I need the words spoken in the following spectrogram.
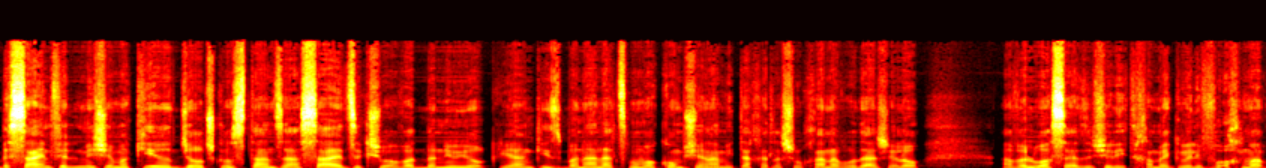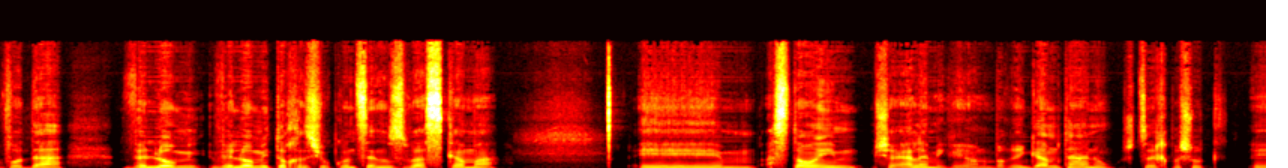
בסיינפלד, מי שמכיר, ג'ורג' קונסטנזה עשה את זה כשהוא עבד בניו יורק ינקיס, בנה לעצמו מקום שינה מתחת לשולחן עבודה שלו, אבל הוא עשה את זה בשביל להתחמק ולברוח מעבודה, ולא, ולא מתוך איזשהו קונצנזוס והסכמה. אמ, הסטואים, שהיה להם היגיון בריא, גם טענו שצריך פשוט אה,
